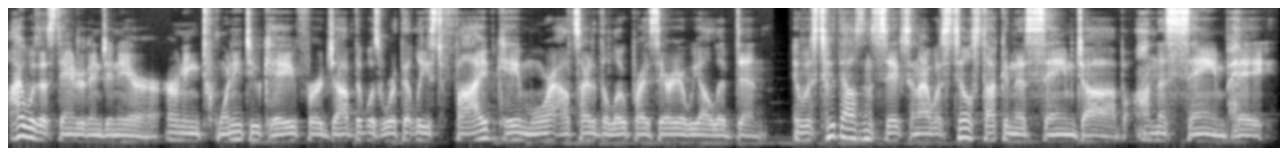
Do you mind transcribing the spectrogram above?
I was a standard engineer, earning 22k for a job that was worth at least 5k more outside of the low price area we all lived in. It was 2006 and I was still stuck in this same job, on the same pay.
